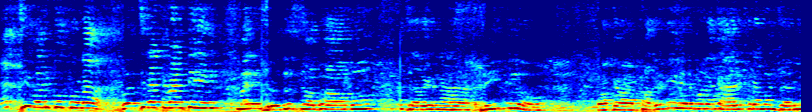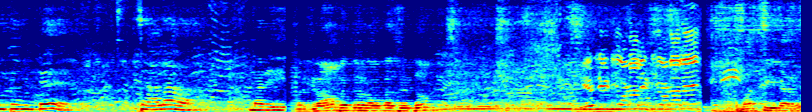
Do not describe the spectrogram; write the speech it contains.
వచ్చి వరకు కూడా వచ్చినటువంటి మరి మృదు స్వభావము జరిగిన రీతిలో ఒక పదవీ విరమణ కార్యక్రమం జరుగుతూ ఉంటే చాలా మరి మరి గ్రామ పెద్దలకు అవకాశం ఇద్దాం. గారు.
